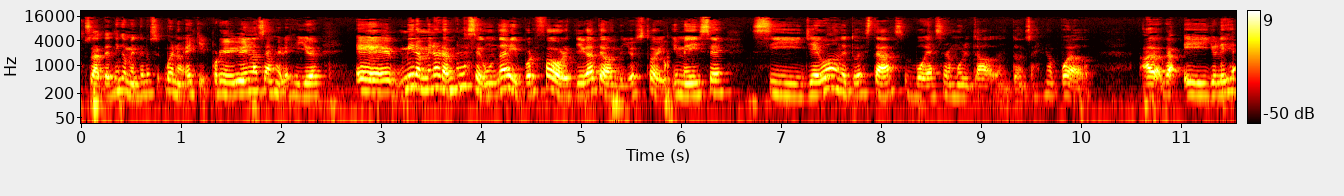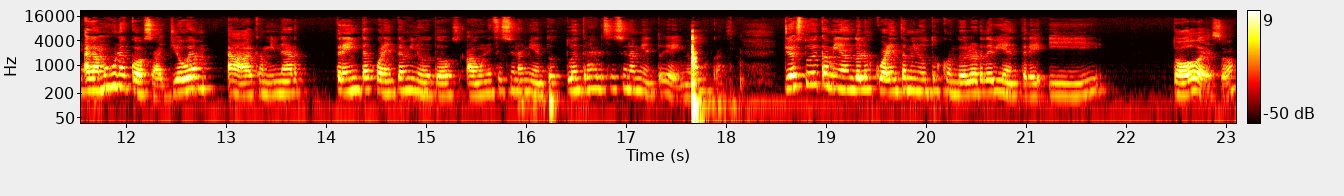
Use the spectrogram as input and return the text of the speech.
o sea, técnicamente no sé, bueno, X, porque yo vivo en Los Ángeles y yo, eh, mira, menor, dame la segunda y por favor, llégate a donde yo estoy. Y me dice, si llego a donde tú estás, voy a ser multado, entonces no puedo. Y yo le dije, hagamos una cosa, yo voy a, a caminar 30, 40 minutos a un estacionamiento, tú entras al estacionamiento y ahí me buscas. Yo estuve caminando los 40 minutos con dolor de vientre y todo eso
